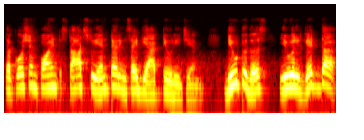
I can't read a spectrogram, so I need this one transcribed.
the quotient point starts to enter inside the active region. Due to this, you will get the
